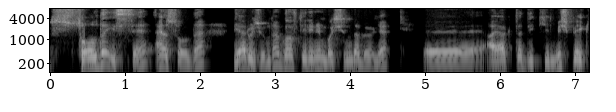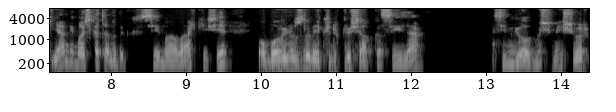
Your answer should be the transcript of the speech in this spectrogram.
solda ise en solda diğer ucunda golf delinin başında böyle e, ayakta dikilmiş bekleyen bir başka tanıdık sima var kişi. o boynuzlu ve kürklü şapkasıyla simge olmuş meşhur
